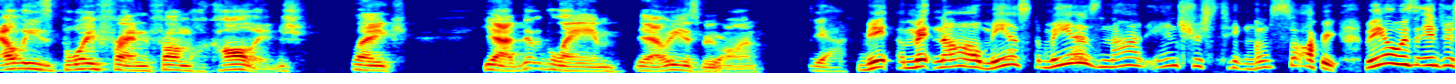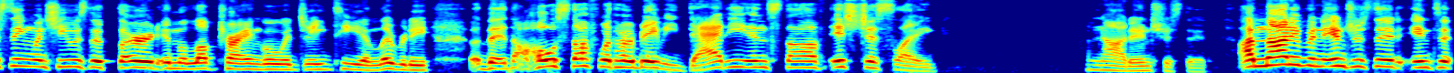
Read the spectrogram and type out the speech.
Ellie's boyfriend from college. Like, yeah, lame. Yeah, we just move yeah. on. Yeah, me, no, Mia's Mia's not interesting. I'm sorry. Mia was interesting when she was the third in the love triangle with JT and Liberty. Uh, the, the whole stuff with her baby daddy and stuff, it's just like I'm not interested. I'm not even interested into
